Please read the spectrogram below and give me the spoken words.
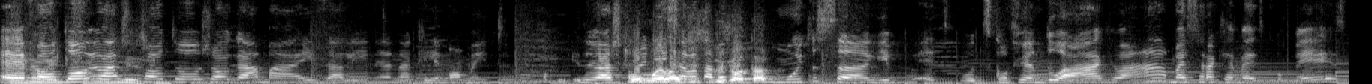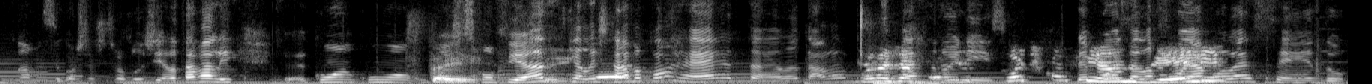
É, É, não, faltou, eu acho que faltou jogar mais ali, né, naquele momento. Eu acho que Como no início ela ela, disse tava do J- com muito sangue, é, tipo, desconfiando do ar, que, ah, mas será que é médico mesmo? Não, você gosta de astrologia. Ela tava ali eh, com, com, com as desconfianças que ela estava correta, ela estava muito Ela já no foi, início. foi Depois ela foi dele. amolecendo.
